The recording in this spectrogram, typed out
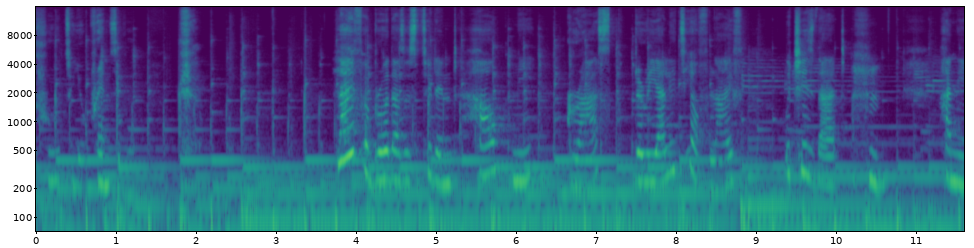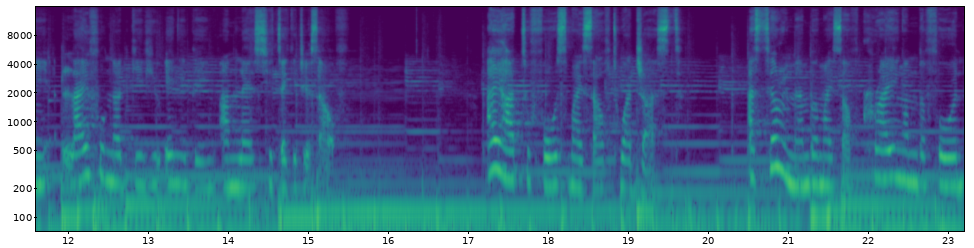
true to your principle. life abroad as a student helped me grasp the reality of life, which is that, hmm, honey, life will not give you anything unless you take it yourself. I had to force myself to adjust. I still remember myself crying on the phone,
